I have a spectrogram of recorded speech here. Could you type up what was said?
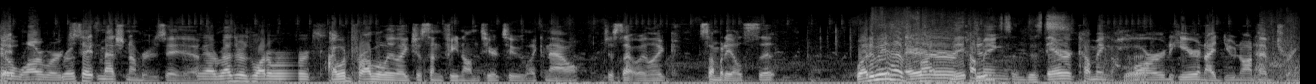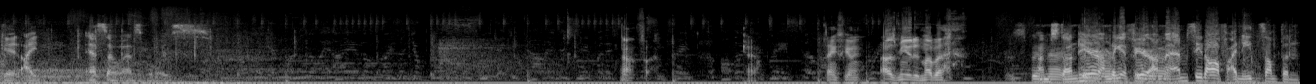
rotate, Waterworks. rotate match numbers. Yeah, yeah. Yeah, Reservoirs Waterworks. I would probably like just send Phenom tier two like now, just that way like somebody else sit. Why do we have They're five coming. and this- They're coming hard here, and I do not have trinket. I SOS boys. Oh, fuck. Okay. Thanks, Gimme. I was muted, my bad. Spin I'm stunned spin here. I'm gonna get spin fear. I'm that. MC'd off. I need something.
